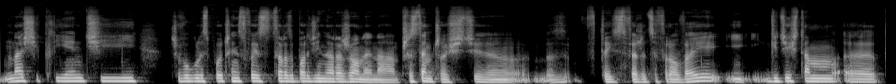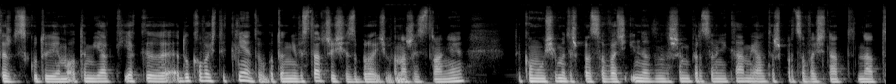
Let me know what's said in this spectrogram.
nasi klienci czy w ogóle społeczeństwo jest coraz bardziej narażone na przestępczość e, w tej sferze cyfrowej i gdzieś tam e, też dyskutujemy o tym, jak, jak edukować tych klientów, bo to nie wystarczy się zbroić po mhm. naszej stronie, tylko musimy też pracować i nad naszymi pracownikami, ale też pracować nad, nad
